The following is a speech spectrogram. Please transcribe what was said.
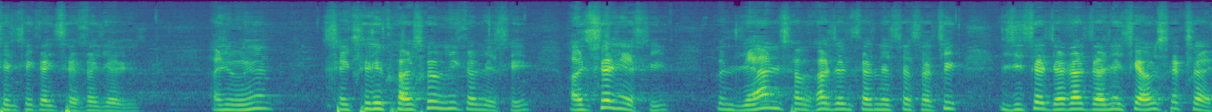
त्यांचे काही सहकारी आहेत. आणि म्हणून शैक्षणिक पार्श्वभूमी कमी असते अडचणी असतील पण ज्ञान संपादन करण्याच्यासाठी जिथं जगात जाण्याची आवश्यकता आहे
